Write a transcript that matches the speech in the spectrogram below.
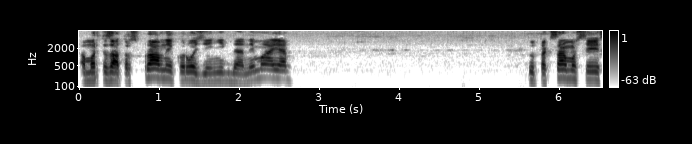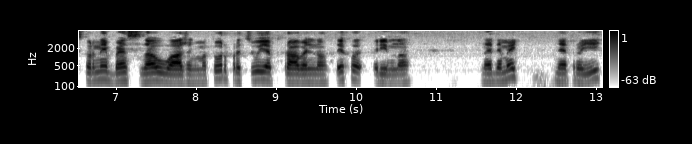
Амортизатор справний, корозії ніде немає. Тут так само з цієї сторони без зауважень. Мотор працює правильно, тихо, рівно. Не димить, не троїть,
